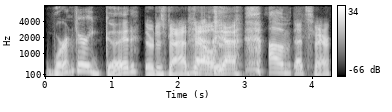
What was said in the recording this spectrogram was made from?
weren't very good. They're just bad. Hell yeah. Um, That's fair.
